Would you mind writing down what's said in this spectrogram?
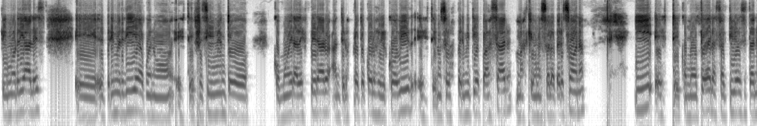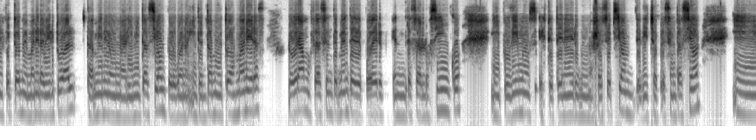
primordiales, eh, el primer día, bueno, este, el recibimiento, como era de esperar, ante los protocolos del COVID, este, no se nos permitía pasar más que una sola persona y este, como todas las actividades se están efectuando de manera virtual, también era una limitación, pero bueno, intentamos de todas maneras, logramos fehacientemente de poder ingresar los cinco y pudimos este, tener una recepción de dicha presentación. Y,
